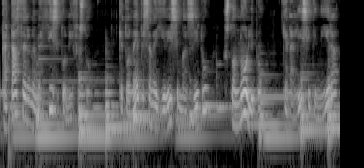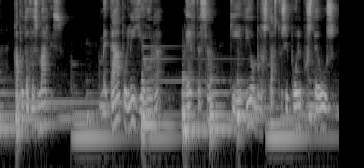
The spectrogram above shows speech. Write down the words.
κατάφερε να μεθύσει τον ύφεστο και τον έπεισε να γυρίσει μαζί του στον Όλυμπο και να λύσει την ήρα από τα δεσμά της. Μετά από λίγη ώρα έφτασαν και οι δύο μπροστά στους υπόλοιπους θεούς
